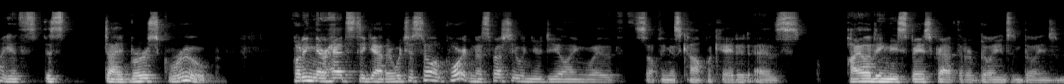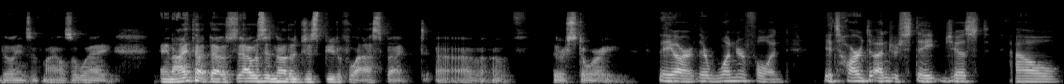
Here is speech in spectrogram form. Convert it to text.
oh, it's this diverse group putting their heads together, which is so important, especially when you're dealing with something as complicated as piloting these spacecraft that are billions and billions and billions of miles away. And I thought that was that was another just beautiful aspect uh, of their story. They are they're wonderful, and it's hard to understate just how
